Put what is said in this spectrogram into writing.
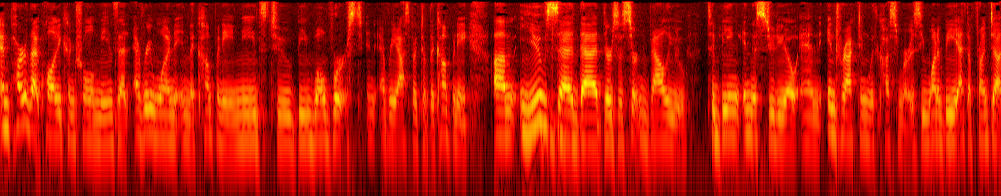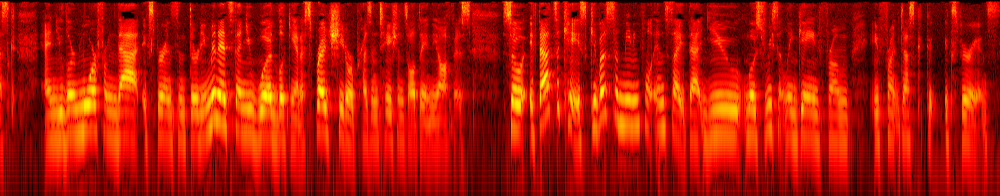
And part of that quality control means that everyone in the company needs to be well versed in every aspect of the company. Um, you've mm-hmm. said that there's a certain value to being in the studio and interacting with customers. You want to be at the front desk, and you learn more from that experience in 30 minutes than you would looking at a spreadsheet or presentations all day in the office. So, if that's the case, give us a meaningful insight that you most recently gained from a front desk experience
